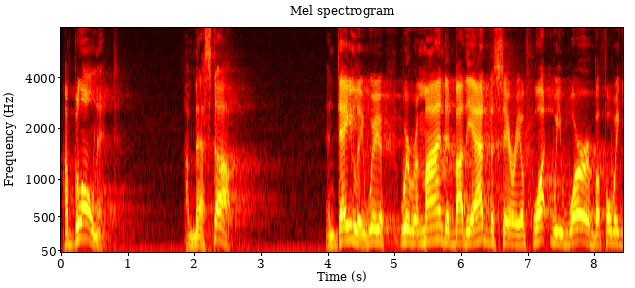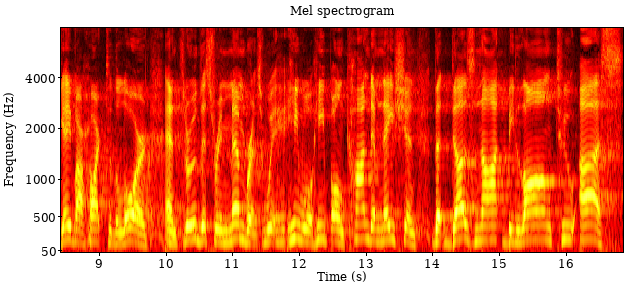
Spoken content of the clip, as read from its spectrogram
I've blown it. I've messed up. And daily we're, we're reminded by the adversary of what we were before we gave our heart to the Lord. And through this remembrance, we, he will heap on condemnation that does not belong to us.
